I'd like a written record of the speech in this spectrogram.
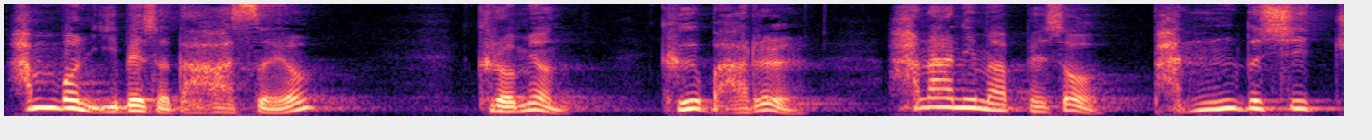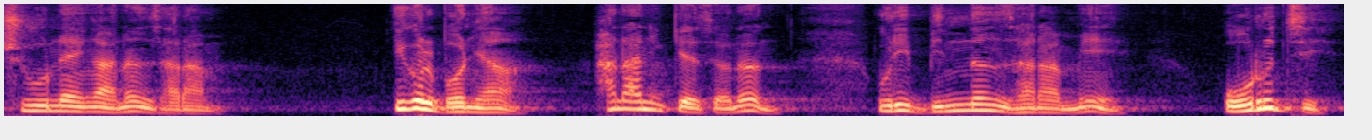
한 번 입에서 나왔어요. 그러면 그 말을 하나님 앞에서 반드시 준행하는 사람. 이걸 뭐냐? 하나님께서는 우리 믿는 사람이 오르지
